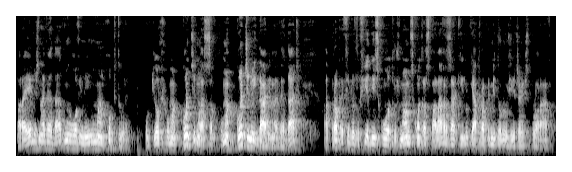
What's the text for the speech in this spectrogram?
para eles, na verdade, não houve nenhuma ruptura. O que houve foi uma continuação, uma continuidade, na verdade, a própria filosofia diz com outros nomes, com outras palavras, aquilo que a própria mitologia já explorava.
